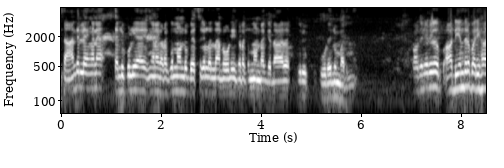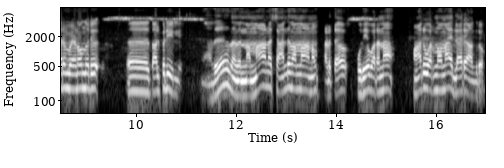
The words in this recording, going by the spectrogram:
സ്റ്റാൻഡിൽ എങ്ങനെ തല്ലിപ്പുള്ളിയായി ഇങ്ങനെ കിടക്കുന്നുണ്ട്? ബസ്സുകളെല്ലാം റോഡിൽ കിടക്കുന്നുണ്ട്. ഗതാഗത ഒരു കൂടുതലും വരുന്നു. അതിനൊരു അടിയന്തര പരിഹാരം വേണമെന്നൊരു താല്പര്യം താല്പര്യമില്ലേ? അത് നന്നാണ് സ്റ്റാൻഡ് നന്നാണ് അടുത്ത പുതിയ ഭരണ മാറി വരണമെന്നാ എല്ലാവരും ആഗ്രഹം.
